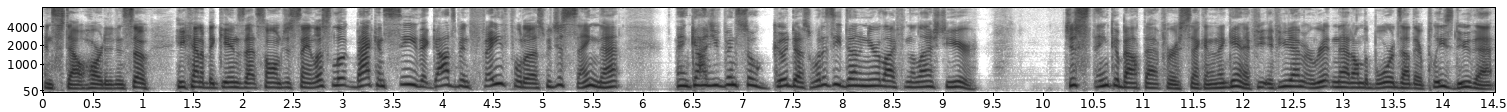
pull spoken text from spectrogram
and stout hearted. And so he kind of begins that psalm just saying, Let's look back and see that God's been faithful to us. We just sang that. Man, God, you've been so good to us. What has he done in your life in the last year? Just think about that for a second. And again, if you, if you haven't written that on the boards out there, please do that.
